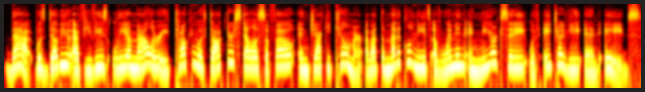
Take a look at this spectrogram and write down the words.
That was WFUV's Leah Mallory talking with Dr. Stella Safo and Jackie Kilmer about the medical needs of women in New York City with HIV and AIDS.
